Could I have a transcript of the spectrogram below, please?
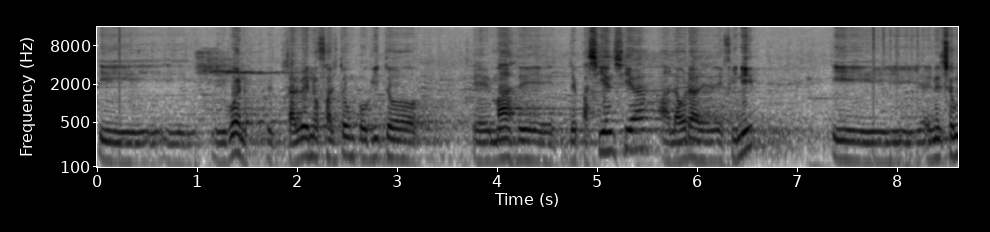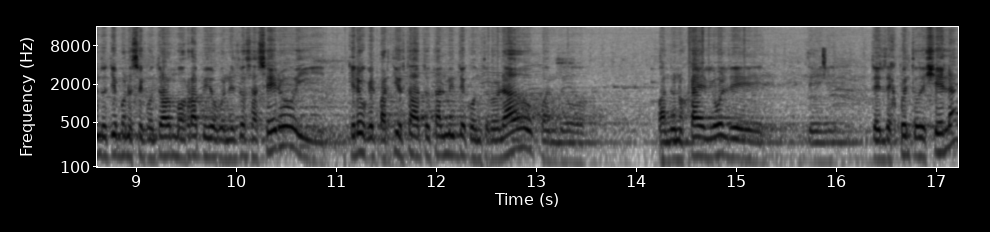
y, bueno, tal vez nos faltó un poquito eh, más de, paciencia a la hora de definir y en el segundo tiempo nos encontrábamos rápido con el 2 a 0 y creo que el partido estaba totalmente controlado cuando, cuando nos cae el gol del descuento de Yela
